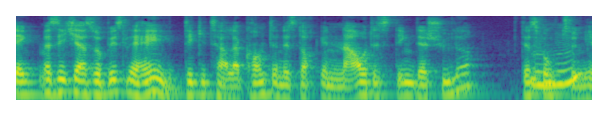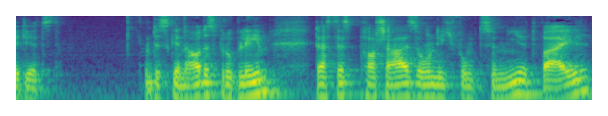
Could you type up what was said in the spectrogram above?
denkt man sich ja so ein bisschen, hey, digitaler Content ist doch genau das Ding der Schüler. Das mhm. funktioniert jetzt. Und das ist genau das Problem, dass das pauschal so nicht funktioniert, weil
